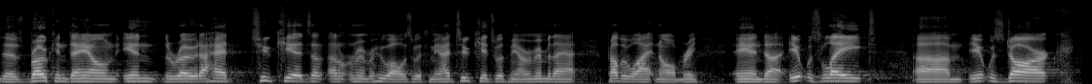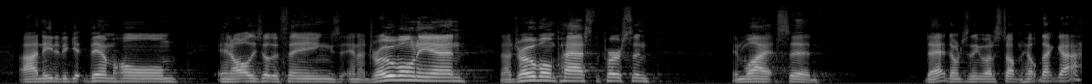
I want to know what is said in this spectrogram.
that was broken down in the road. I had two kids. I, I, don't remember who all was with me. I had two kids with me. I remember that, probably Wyatt and Aubrey. And uh, it was late. Um, it was dark. I needed to get them home and all these other things. And I drove on in and I drove on past the person. And Wyatt said, Dad, don't you think we ought to stop and help that guy?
